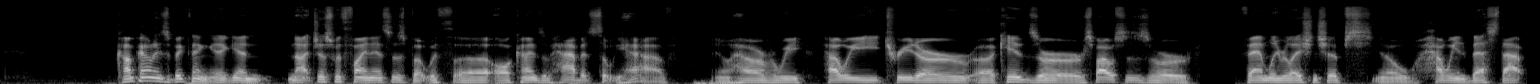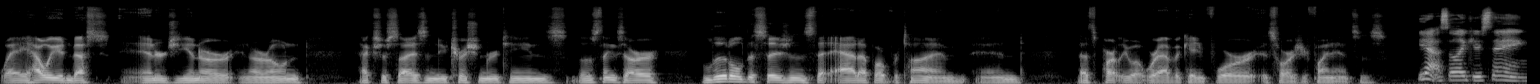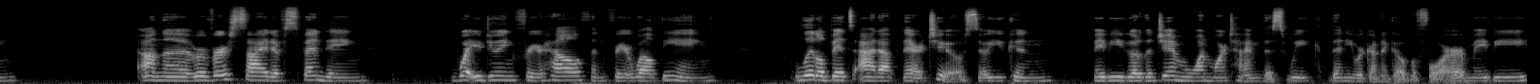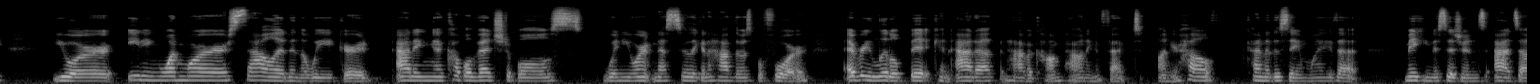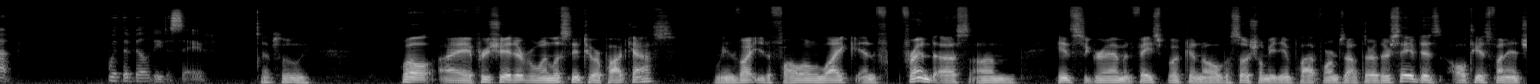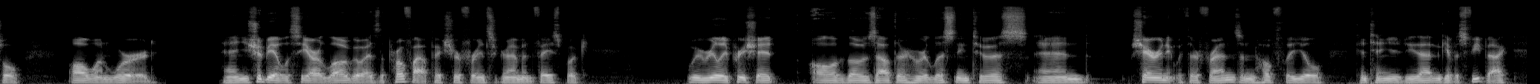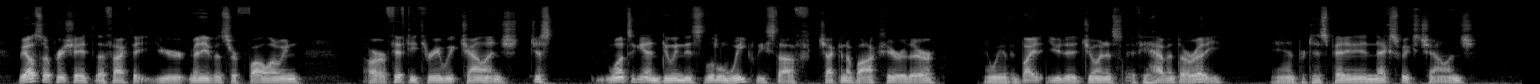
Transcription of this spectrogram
compounding is a big thing. Again, not just with finances, but with uh, all kinds of habits that we have. You know, however we how we treat our uh, kids or spouses or family relationships, you know, how we invest that way, how we invest energy in our in our own exercise and nutrition routines. Those things are little decisions that add up over time and that's partly what we're advocating for as far as your finances. Yeah, so like you're saying on the reverse side of spending what you're doing for your health and for your well-being, little bits add up there too. So you can maybe you go to the gym one more time this week than you were going to go before. Or maybe you're eating one more salad in the week or adding a couple vegetables when you weren't necessarily going to have those before. Every little bit can add up and have a compounding effect on your health, kind of the same way that making decisions adds up with the ability to save. Absolutely. Well, I appreciate everyone listening to our podcast. We invite you to follow, like, and friend us on Instagram and Facebook and all the social media platforms out there. They're saved as Altius Financial, all one word. And you should be able to see our logo as the profile picture for Instagram and Facebook. We really appreciate all of those out there who are listening to us and sharing it with their friends. And hopefully you'll continue to do that and give us feedback. We also appreciate the fact that you're many of us are following our 53 week challenge. Just once again, doing this little weekly stuff, checking a box here or there. And we invite you to join us if you haven't already and participating in next week's challenge.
